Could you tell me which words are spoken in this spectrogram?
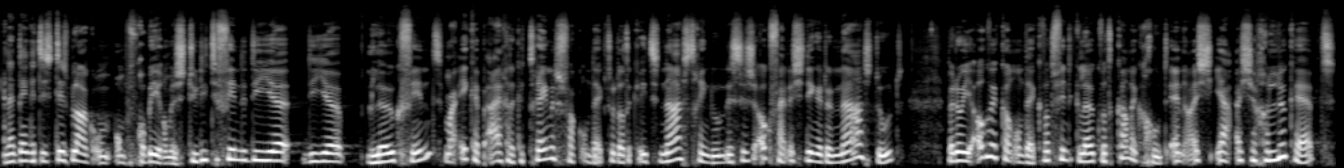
En ik denk, het is, het is belangrijk om, om te proberen om een studie te vinden die je, die je leuk vindt. Maar ik heb eigenlijk het trainersvak ontdekt doordat ik er iets naast ging doen. Dus het is ook fijn als je dingen ernaast doet, waardoor je ook weer kan ontdekken wat vind ik leuk, wat kan ik goed. En als, ja, als je geluk hebt,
